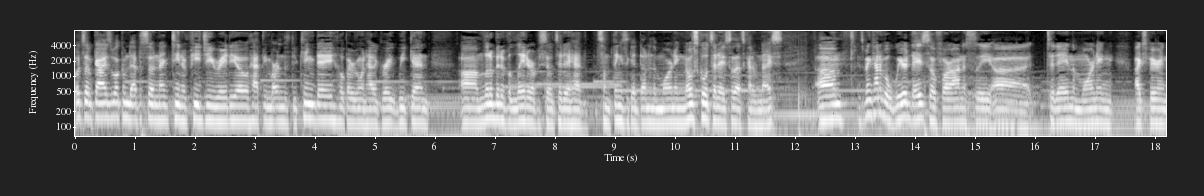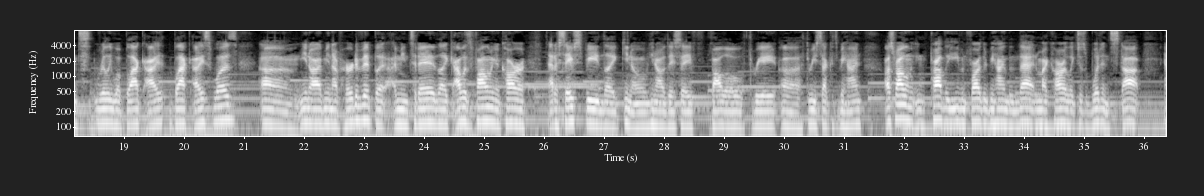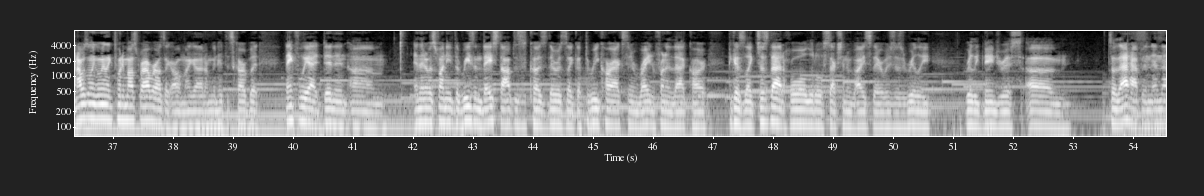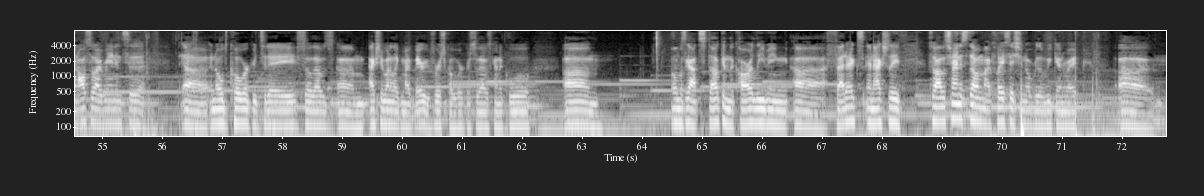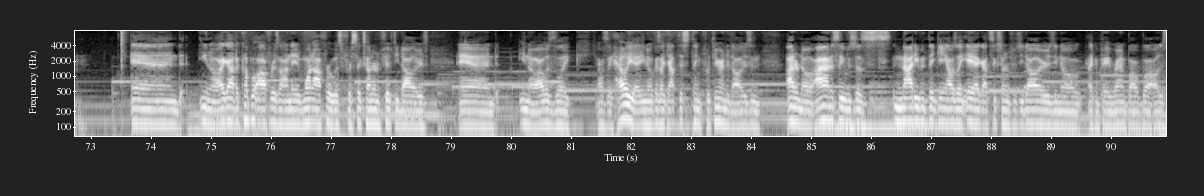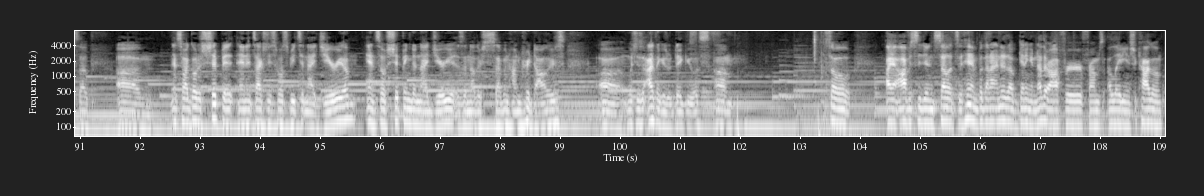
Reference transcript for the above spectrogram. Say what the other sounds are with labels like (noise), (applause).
What's up, guys? Welcome to episode 19 of PG Radio. Happy Martin Luther King Day. Hope everyone had a great weekend. A um, little bit of a later episode today. Had some things to get done in the morning. No school today, so that's kind of nice. Um, it's been kind of a weird day so far, honestly. Uh, today in the morning, I experienced really what black ice, black ice was. Um, you know, I mean, I've heard of it, but I mean, today, like, I was following a car at a safe speed, like, you know, you know, they say follow three, uh, three seconds behind. I was following probably even farther behind than that, and my car, like, just wouldn't stop. And I was only going like 20 miles per hour. I was like, oh my god, I'm gonna hit this car, but thankfully I didn't. Um, and then it was funny, the reason they stopped is because there was like a three car accident right in front of that car. Because, like, just that whole little section of ice there was just really really dangerous. Um, so that happened, and then also I ran into uh, an old coworker today. So that was um, actually one of like my very first coworkers. So that was kind of cool. Um, almost got stuck in the car leaving uh, FedEx, and actually, so I was trying to sell my PlayStation over the weekend, right? Um, and you know, I got a couple offers on it. One offer was for six hundred and fifty dollars, and you know, I was like, I was like, hell yeah, you know, because I got this thing for three hundred dollars, and I don't know, I honestly was just not even thinking. I was like, hey, I got six hundred fifty dollars, you know, I can pay rent, blah blah, blah all this stuff. Um, and so I go to ship it, and it's actually supposed to be to Nigeria, and so shipping to Nigeria is another seven hundred dollars, uh, which is I think is ridiculous. Um, so I obviously didn't sell it to him, but then I ended up getting another offer from a lady in Chicago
